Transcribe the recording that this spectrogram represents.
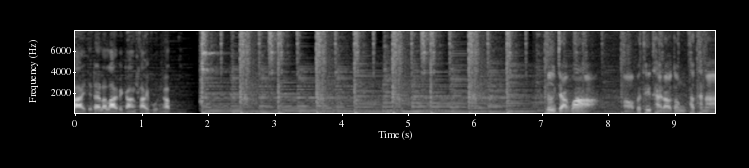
ทรายจะได้ละลายไปกลางสายฝนครับเนื่องจากว่าเอ่อประเทศไทยเราต้องพัฒนา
